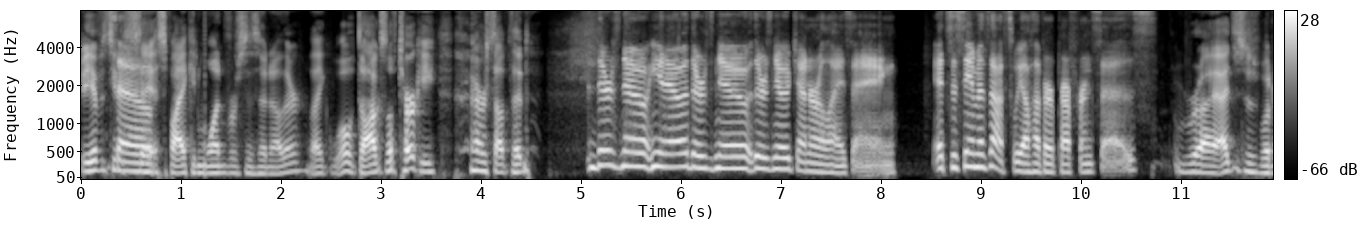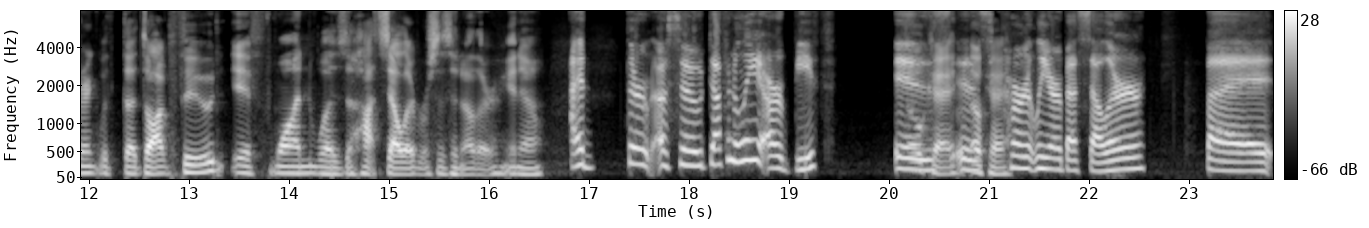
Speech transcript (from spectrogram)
You haven't seen So- a spike in one versus another. Like, whoa, dogs love turkey or something. there's no you know there's no there's no generalizing it's the same as us we all have our preferences Right. I just was wondering with the dog food if one was a hot seller versus another. You know. I there uh, so definitely our beef is Okay, is okay. currently our best seller, but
